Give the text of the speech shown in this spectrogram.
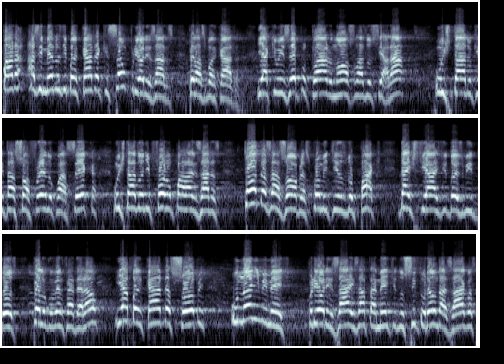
para as emendas de bancada que são priorizadas pelas bancadas. E aqui um exemplo claro nosso lá do Ceará, um estado que está sofrendo com a seca, um estado onde foram paralisadas todas as obras prometidas do PAC da estiagem de 2012 pelo governo federal e a bancada sobre, unanimemente, priorizar exatamente no cinturão das águas,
